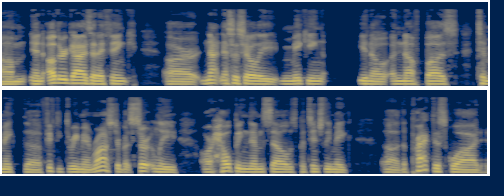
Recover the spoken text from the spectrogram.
Um, and other guys that I think are not necessarily making you know enough buzz to make the 53 man roster but certainly are helping themselves potentially make uh, the practice squad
